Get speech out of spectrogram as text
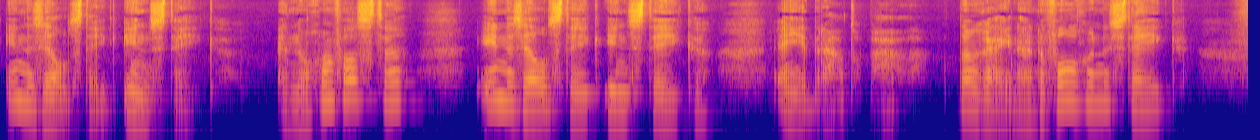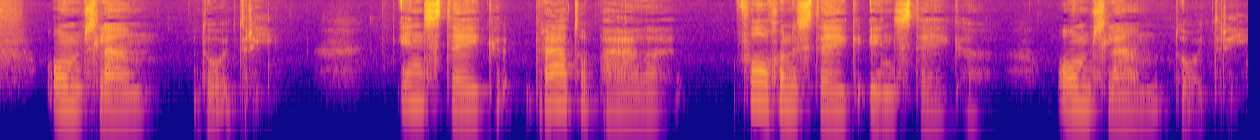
in dezelfde steek insteken. En nog een vaste in dezelfde steek insteken en je draad ophalen. Dan ga je naar de volgende steek. Omslaan door 3 insteken draad ophalen. Volgende steek insteken. Omslaan door 3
